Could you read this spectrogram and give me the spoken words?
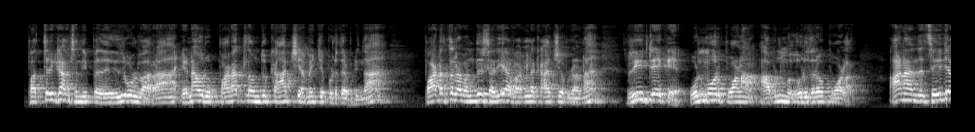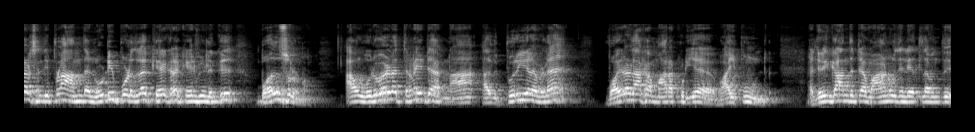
பத்திரிகையாளர் சந்திப்பை எதிர்கொள்வாரா? ஏன்னா ஒரு படத்தில் வந்து காட்சி அமைக்கப்படுது அப்படின்னா படத்தில் வந்து சரியாக வரல காட்சி அப்படின்னா ரீடேக்கு ஒன் மோர் போகலாம் அப்படின்னு ஒரு தடவை போகலாம் ஆனால் அந்த செய்தியாளர் சந்திப்புலாம் அந்த நொடி பொழுதில் கேட்குற கேள்விகளுக்கு பதில் சொல்லணும். அவர் ஒருவேளை திணையிட்டார்னா அது பெரிய அளவில் வைரலாக மாறக்கூடிய வாய்ப்பும் உண்டு. ரஜினிகாந்திட்ட வானூர்தி நிலையத்தில் வந்து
